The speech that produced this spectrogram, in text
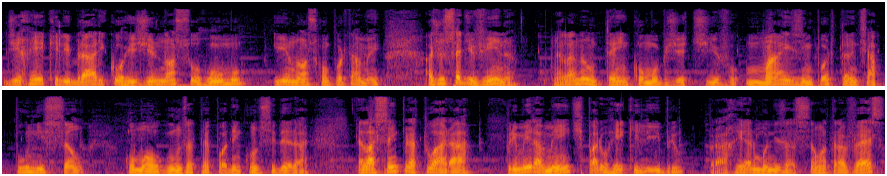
de reequilibrar e corrigir nosso rumo e o nosso comportamento. A justiça divina ela não tem como objetivo mais importante a punição, como alguns até podem considerar. Ela sempre atuará, primeiramente, para o reequilíbrio, para a reharmonização através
